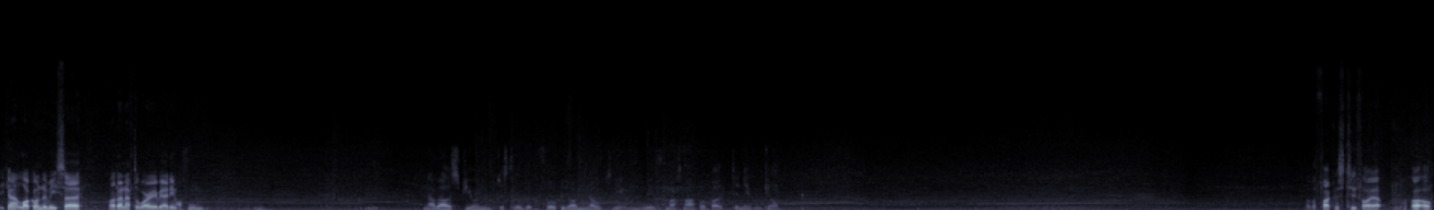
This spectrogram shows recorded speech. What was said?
He can't lock onto me, so I don't have to worry about him. I think. No, but I was spewing just a little bit before because I melted him with my sniper, but didn't even kill him. Motherfucker's too far up. Uh oh.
